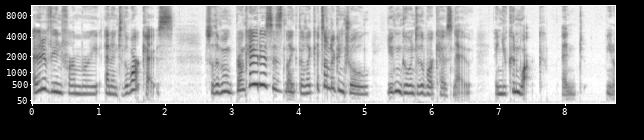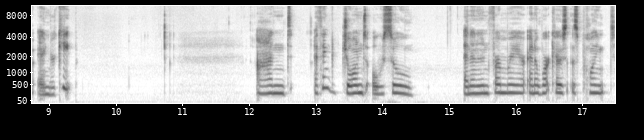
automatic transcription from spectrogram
out of the infirmary and into the workhouse. So the bronchitis is like, they're like, it's under control. You can go into the workhouse now and you can work and, you know, earn your keep. And I think John's also in an infirmary or in a workhouse at this point.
